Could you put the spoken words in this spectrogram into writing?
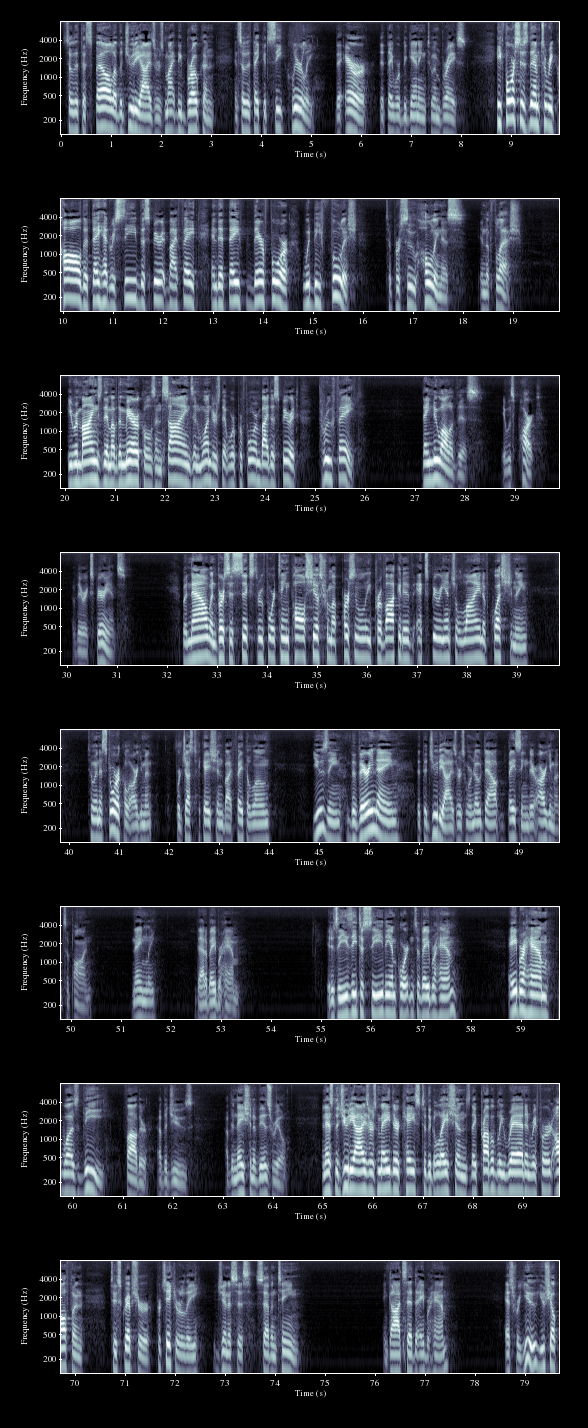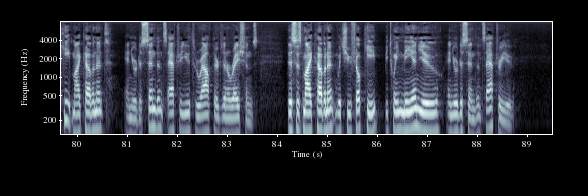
So that the spell of the Judaizers might be broken and so that they could see clearly the error that they were beginning to embrace. He forces them to recall that they had received the Spirit by faith and that they therefore would be foolish to pursue holiness in the flesh. He reminds them of the miracles and signs and wonders that were performed by the Spirit through faith. They knew all of this, it was part of their experience. But now, in verses 6 through 14, Paul shifts from a personally provocative experiential line of questioning to an historical argument for justification by faith alone, using the very name that the Judaizers were no doubt basing their arguments upon, namely that of Abraham. It is easy to see the importance of Abraham. Abraham was the father of the Jews, of the nation of Israel. And as the Judaizers made their case to the Galatians, they probably read and referred often to Scripture, particularly Genesis 17. And God said to Abraham, As for you, you shall keep my covenant and your descendants after you throughout their generations. This is my covenant which you shall keep between me and you and your descendants after you.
